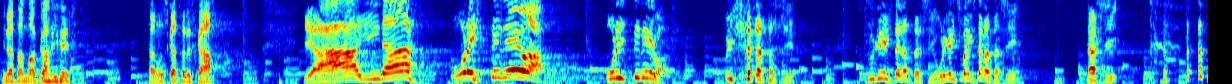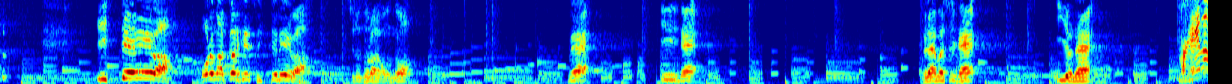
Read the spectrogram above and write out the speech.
皆さん幕張です。楽しかったですか？いやーいいな。俺行ってねえわ。俺行ってねえわ。行きたかったし。すげえ行きたかったし。俺が一番行きたかったし。だし。行ってねえわ。俺幕張フェス行ってねえわ。白ドラゴンの。ね。いいね。羨ましいね。いいよね。バカ野郎！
